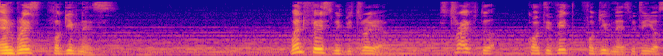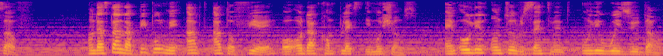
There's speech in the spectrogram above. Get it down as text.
Embrace forgiveness. When faced with betrayal, strive to cultivate forgiveness within yourself. Understand that people may act out of fear or other complex emotions, and holding onto resentment only weighs you down.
